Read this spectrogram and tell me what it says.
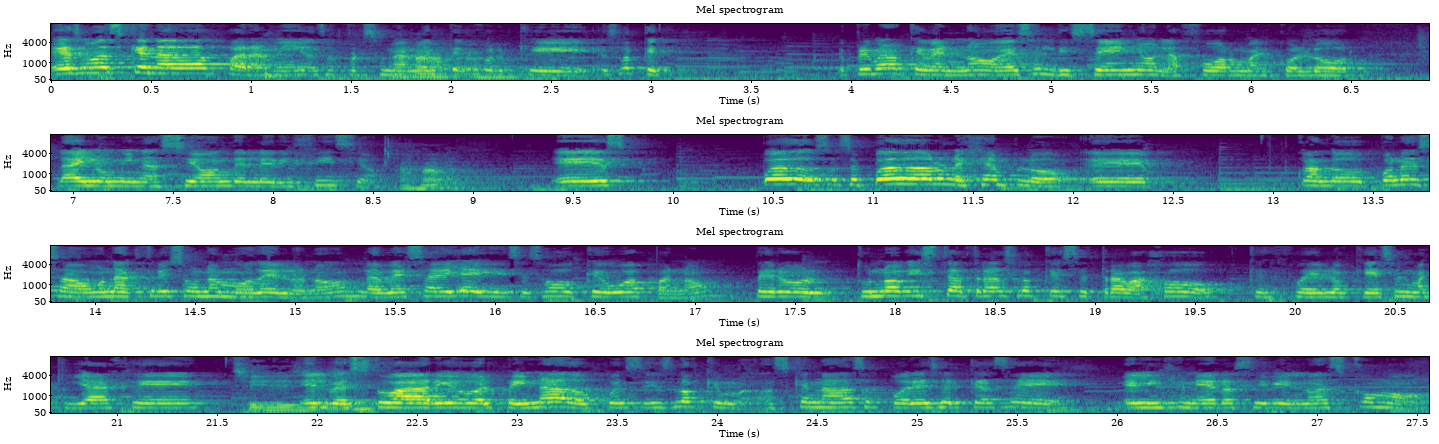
Es más que nada para mí, o sea, personalmente, Ajá, ajá. porque es lo que lo primero que ven, no, es el diseño, la forma, el color, la iluminación del edificio. Ajá. Es, puedo, se puede dar un ejemplo. eh, cuando pones a una actriz o una modelo, ¿no? La ves a ella y dices, oh, qué guapa, ¿no? Pero tú no viste atrás lo que se trabajó, que fue lo que es el maquillaje, Sí, el sí. vestuario, el peinado. Pues es lo que más que nada se puede decir que hace el ingeniero civil, ¿no? Es como,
